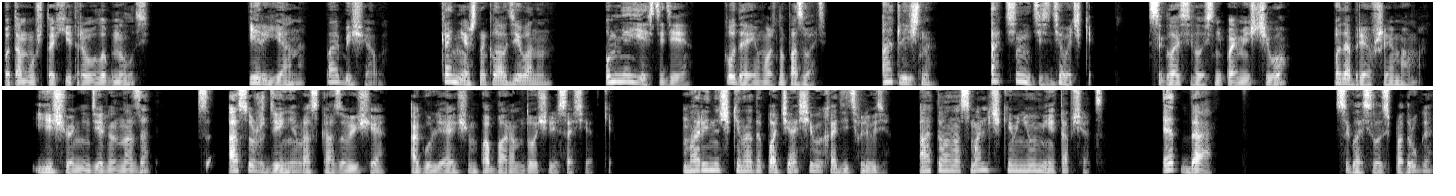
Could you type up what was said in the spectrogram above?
потому что хитро улыбнулась. И пообещала. «Конечно, Клавдия Ивановна, у меня есть идея, куда ее можно позвать. Отлично. Оттянитесь, девочки. Согласилась не пойми с чего, подобревшая мама. Еще неделю назад с осуждением рассказывающая о гуляющем по барам дочери соседки. Мариночке надо почаще выходить в люди, а то она с мальчиками не умеет общаться. Это да. Согласилась подруга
